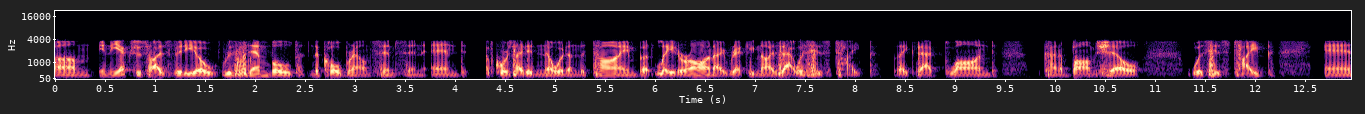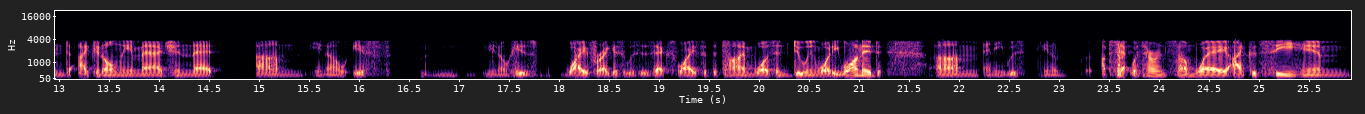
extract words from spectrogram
um, in the exercise video resembled Nicole Brown Simpson. And of course, I didn't know it at the time, but later on, I recognized that was his type. Like that blonde kind of bombshell was his type. And I could only imagine that, um, you know, if you know his wife, or I guess it was his ex-wife at the time, wasn't doing what he wanted, um, and he was, you know, upset with her in some way. I could see him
